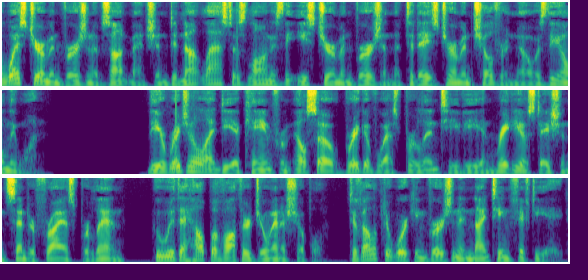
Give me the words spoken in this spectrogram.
West German version of Sandmännchen did not last as long as the East German version that today's German children know as the only one. The original idea came from Ilse Obrig of West Berlin TV and radio station Sender Freies Berlin, who, with the help of author Johanna Schüppel, developed a working version in 1958.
